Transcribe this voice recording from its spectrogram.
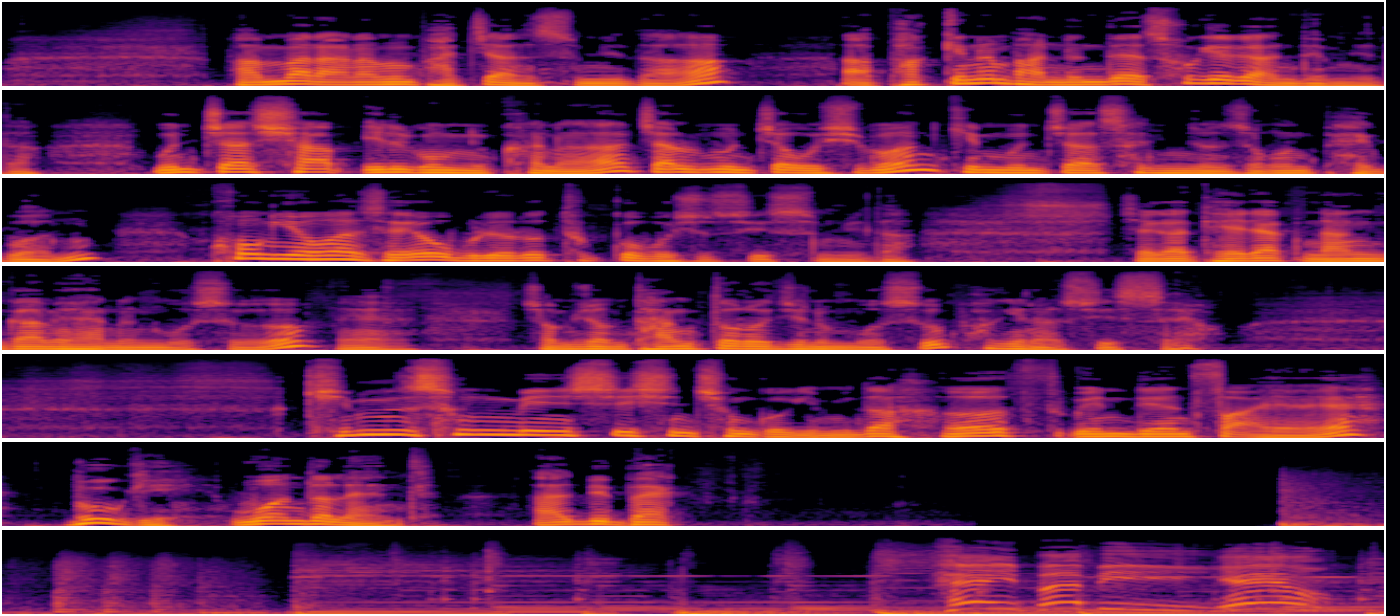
반말 안 하면 받지 않습니다. 아, 받기는 받는데 소개가 안 됩니다. 문자 샵 1061, 짧은 문자 50원, 긴 문자 사진 전송은 100원. 콩 이용하세요. 무료로 듣고 보실 수 있습니다. 제가 대략 난감해하는 모습, 예, 점점 당 떨어지는 모습 확인할 수 있어요. 김승민 씨 신청곡입니다. Earth, Wind and Fire의 Boogie, Wonderland. I'll be back. 헤이 바비 예요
